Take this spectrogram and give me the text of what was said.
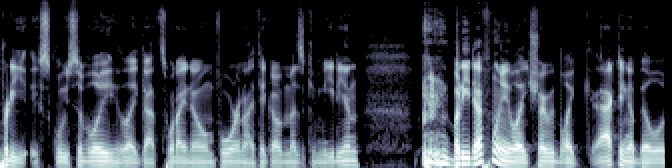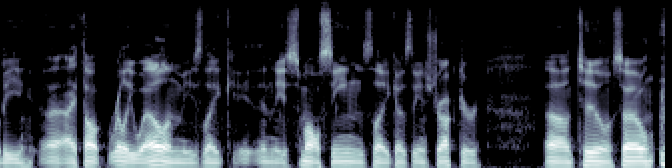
pretty exclusively. Like that's what I know him for, and I think of him as a comedian. but he definitely like showed like acting ability. Uh, I thought really well in these like in these small scenes, like as the instructor, uh, too. So.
